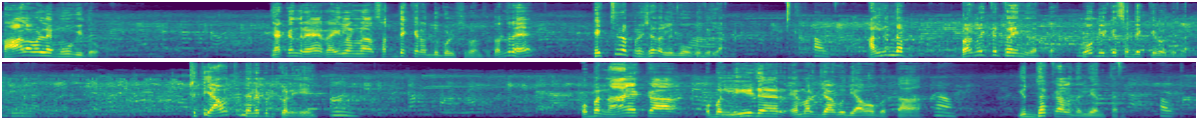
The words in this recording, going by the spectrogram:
ಬಹಳ ಒಳ್ಳೆ ಮೂವ್ ಇದು. ಯಾಕಂದ್ರೆ ರೈಲನ್ನು ಸದ್ಯಕ್ಕೆ ರದ್ದುಗೊಳಿಸಿರುವಂಥದ್ದು. ಅಂದ್ರೆ ಹೆಚ್ಚಿನ ಪ್ರೆಷರ್ ಅಲ್ಲಿಗೆ ಹೋಗೋದಿಲ್ಲ ಅಲ್ಲಿಂದ ಬರಲಿಕ್ಕೆ ಟ್ರೈನ್ ಇರುತ್ತೆ. ಹೋಗ್ಲಿಕ್ಕೆ ಸದ್ಯಕ್ಕೆ ಇರೋದಿಲ್ಲ. ಜೊತೆ ಯಾವತ್ತೂ ನೆನಪಿಟ್ಕೊಳ್ಳಿ. ಒಬ್ಬ ನಾಯಕ ಒಬ್ಬ ಲೀಡರ್ ಎಮರ್ಜ್ ಆಗೋದು ಯಾವಾಗ ಗೊತ್ತಾ? ಯುದ್ಧ ಕಾಲದಲ್ಲಿ ಅಂತಾರೆ. ಹೌದು.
